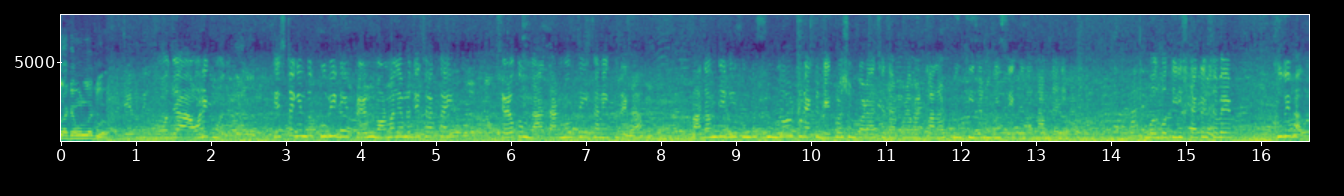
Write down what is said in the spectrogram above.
চা কেমন লাগল? মজা, অনেক মজা। টেস্টটা কিন্তু খুবই ডিফারেন্ট নর্মালি আমরা যে চা খাই, সেরকম না। তার মধ্যে এখানে একটু দেখা। বাদাম দিয়ে গিয়ে কিন্তু সুন্দর করে একটা ডেকোরেশন করা আছে। তারপরে আবার কালারফুল কি যেন এগুলোর নাম জানি বলব তিরিশ টাকা হিসাবে খুবই ভালো।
